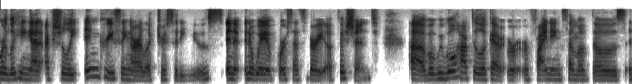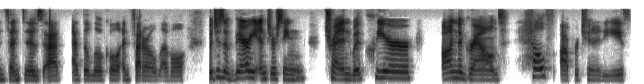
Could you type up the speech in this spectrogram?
we're looking at actually increasing our electricity use in, in a way, of course, that's very efficient. Uh, but we will have to look at refining some of those incentives at, at the local and federal level, which is a very interesting trend with clear on the ground health opportunities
